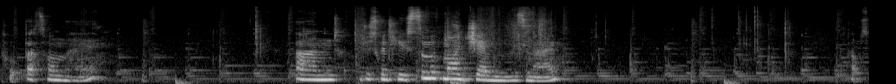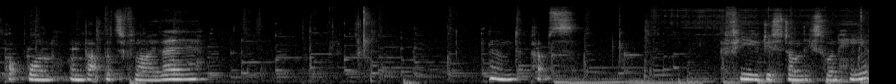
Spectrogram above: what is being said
Put that on there. and I'm just going to use some of my gems now. Perhaps pop one on that butterfly there. Few just on this one here.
